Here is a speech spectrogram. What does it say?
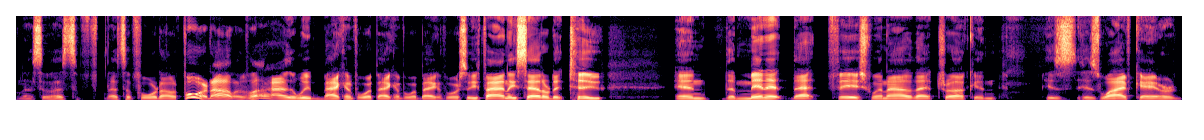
And I said, well, "That's a, that's a four dollar four dollars." What? We back and forth, back and forth, back and forth. So he finally settled at two. And the minute that fish went out of that truck, and his his wife came or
